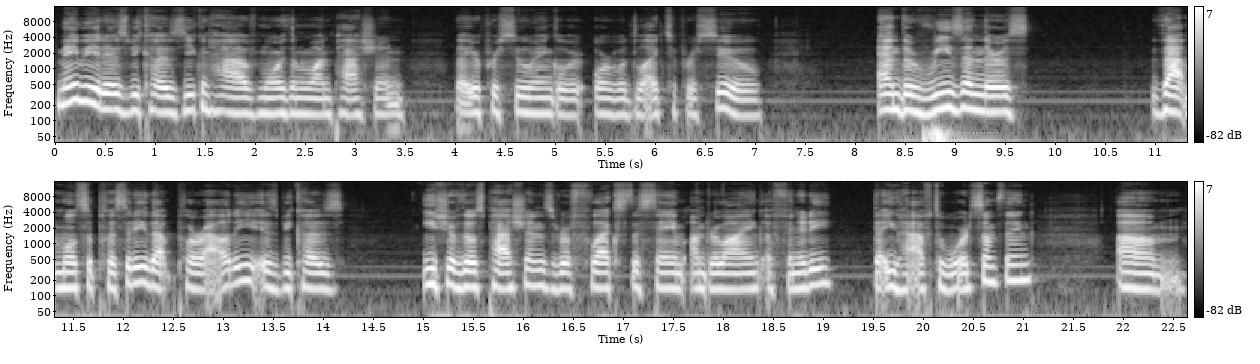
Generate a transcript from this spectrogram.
Maybe it is because you can have more than one passion that you're pursuing or, or would like to pursue. And the reason there's that multiplicity, that plurality, is because each of those passions reflects the same underlying affinity that you have towards something. Um,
